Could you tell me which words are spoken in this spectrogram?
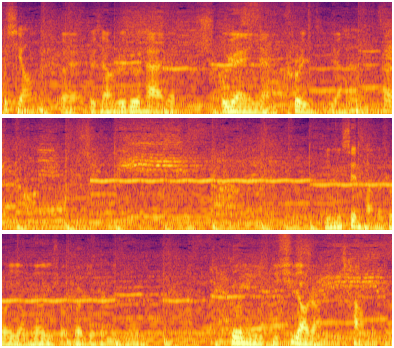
不行。对，就像 Radiohead 不愿意演 Creep 一样。嗯，对。你们现场的时候有没有一首歌就是你们歌迷必须要让你们唱的歌？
